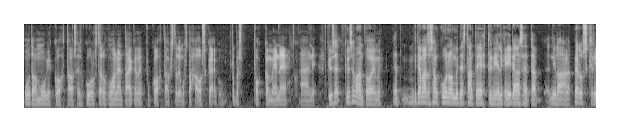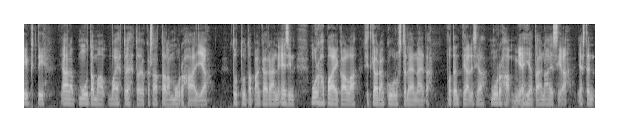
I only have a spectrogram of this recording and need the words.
muutama muukin kohtaus, ja kuulusteluhuoneen taikatemppukohtaukset oli musta hauskaa, kun rupesi pokka menee, niin kyllä se, kyllä se vaan toimi. Et mitä mä tuossa on kuunnellut, miten sitä on tehty, niin eli idea on se, että niillä on perusskripti, ja aina muutama vaihtoehto, joka saattaa olla murhaajia, tuttuun tapaan käydään ensin murhapaikalla, sitten käydään kuulustelemaan näitä potentiaalisia murhamiehiä tai naisia, ja sitten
